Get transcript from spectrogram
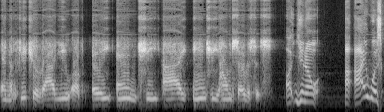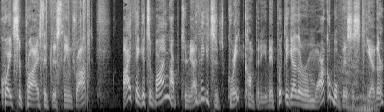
and the future value of ANGI, Angie Home Services? Uh, you know, I was quite surprised that this thing dropped. I think it's a buying opportunity. I think it's a great company. They put together a remarkable business together.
